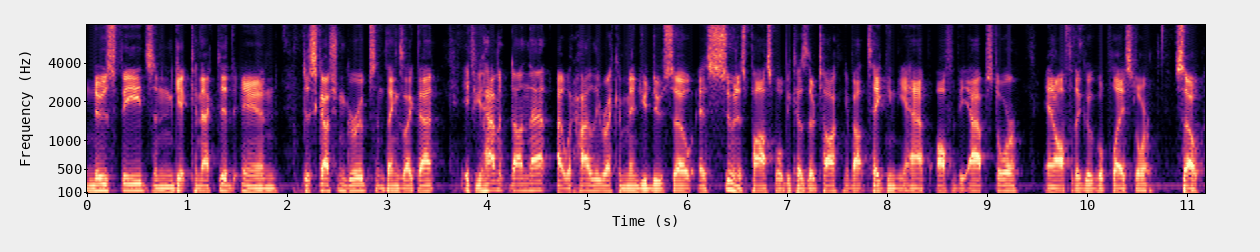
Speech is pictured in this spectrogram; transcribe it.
news feeds and get connected in discussion groups and things like that. If you haven't done that, I would highly recommend you do so as soon as possible because they're talking about taking the app off of the App Store and off of the Google Play Store. So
